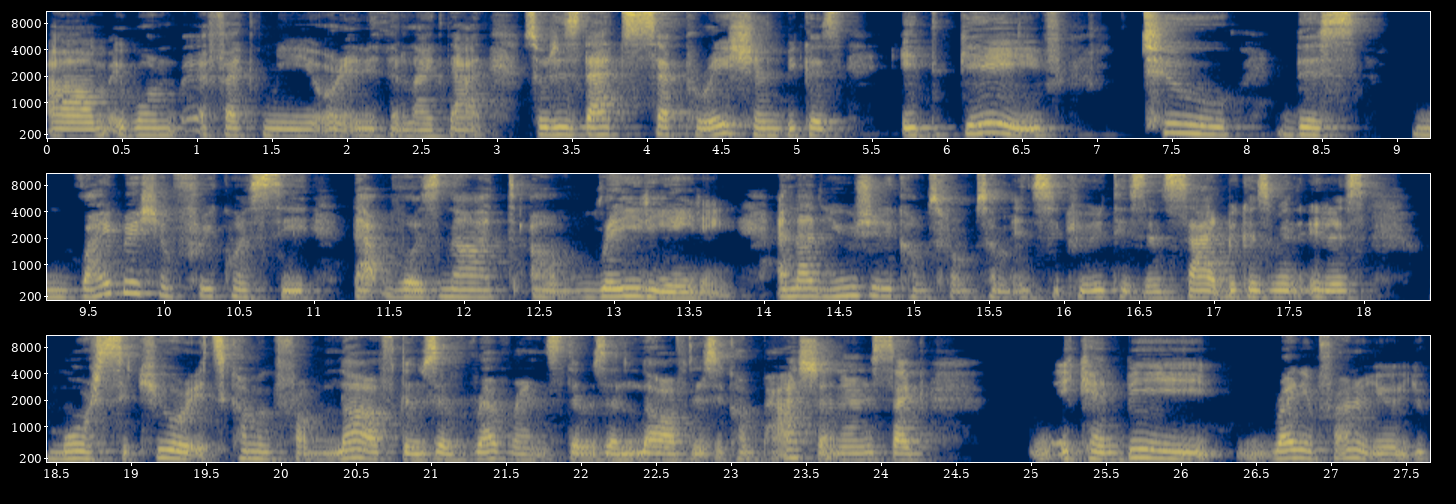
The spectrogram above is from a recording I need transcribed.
Um, it won't affect me or anything like that. So it is that separation because it gave to this vibration frequency that was not um, radiating. And that usually comes from some insecurities inside because when it is more secure. It's coming from love. There's a reverence. There's a love. There's a compassion. And it's like it can be right in front of you. You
